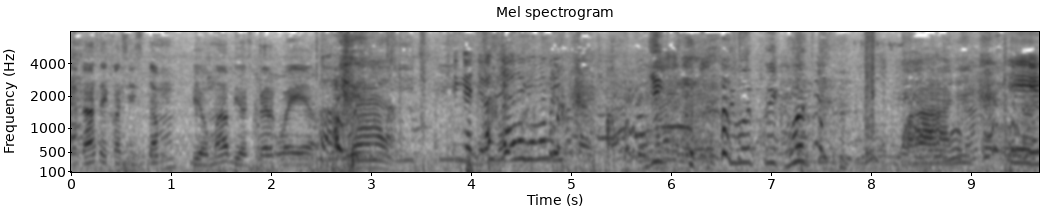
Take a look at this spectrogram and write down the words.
komunitas ekosistem, bioma, biosfer, whale. Ini enggak jelas ya. banget gimana nih. Anjing, sebut trik but. Wah, ini.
